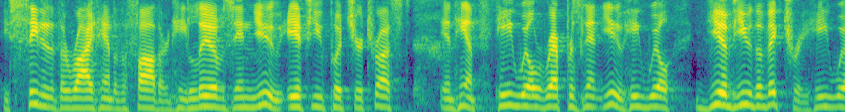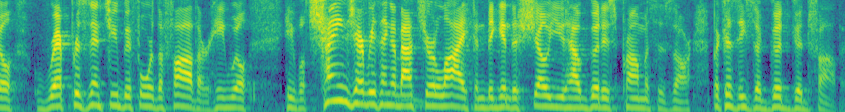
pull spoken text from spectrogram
He's seated at the right hand of the Father, and He lives in you if you put your trust in Him. He will represent you. He will give you the victory. He will represent you before the Father. He will, he will change everything about your life and begin to show you how good His promises are because He's a good, good Father.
